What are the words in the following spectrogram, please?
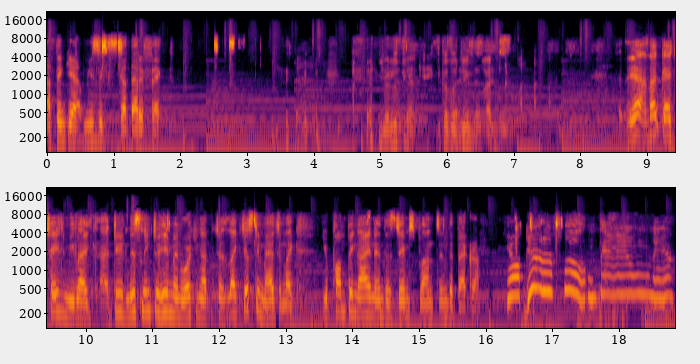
I think yeah, music's got that effect. You're losing because of James. Yeah, that guy changed me. Like, uh, dude, listening to him and working out, just like just imagine, like you're pumping iron and there's James Blunt in the background. You're beautiful. down there."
